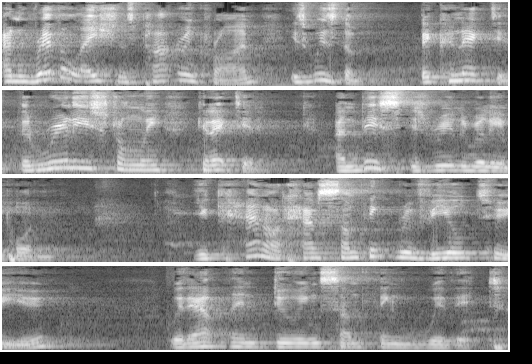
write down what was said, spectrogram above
And revelation's partner in crime is wisdom. They're connected. They're really strongly connected. And this is really, really important. You cannot have something revealed to you without then doing something with it.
